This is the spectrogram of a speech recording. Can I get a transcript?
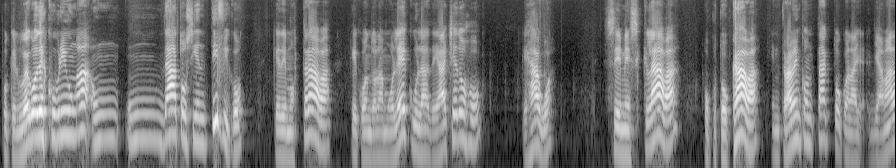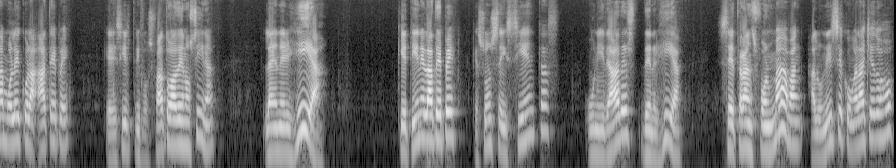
Porque luego descubrí un, un dato científico que demostraba que cuando la molécula de H2O, que es agua, se mezclaba o tocaba, entraba en contacto con la llamada molécula ATP, que es decir, trifosfato de adenosina, la energía que tiene el ATP, que son 600 unidades de energía, se transformaban al unirse con el H2O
